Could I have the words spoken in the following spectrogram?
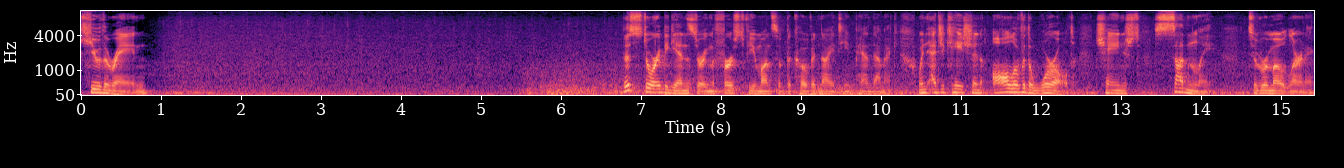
Cue the rain. This story begins during the first few months of the COVID 19 pandemic, when education all over the world changed suddenly to remote learning.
